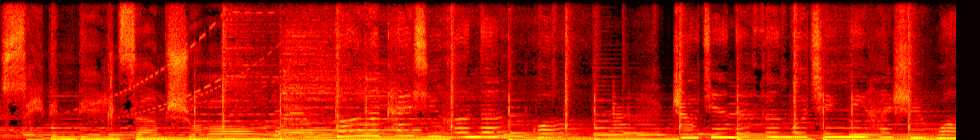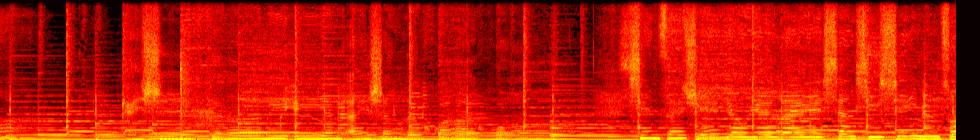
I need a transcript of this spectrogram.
随便别人怎么说，多了开心和难过，逐渐的分不清你还是我。开始和你一样爱上了花火，现在却又越来越相信星座。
